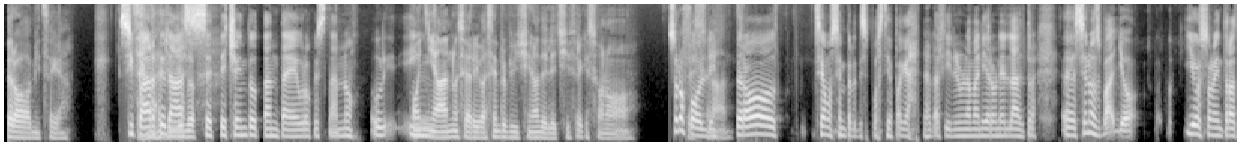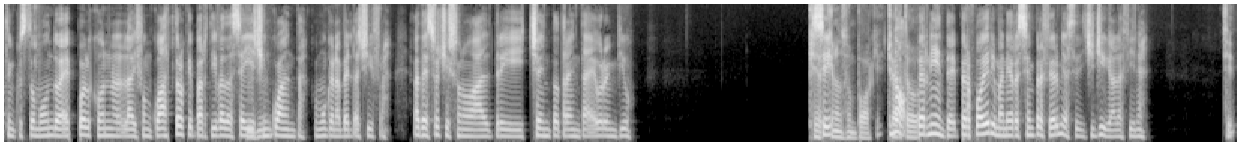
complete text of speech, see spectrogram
Però mizzica. Si parte da 780 euro quest'anno. In... Ogni anno si arriva sempre più vicino a delle cifre che sono... Sono folli, però siamo sempre disposti a pagarle alla fine in una maniera o nell'altra. Eh, se non sbaglio, io sono entrato in questo mondo Apple con l'iPhone 4 che partiva da 6,50, mm-hmm. comunque una bella cifra. Adesso ci sono altri 130 euro in più. Che, se... che non sono pochi. Certo... No, per niente, per poi rimanere sempre fermi a 16 giga alla fine. Sì.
